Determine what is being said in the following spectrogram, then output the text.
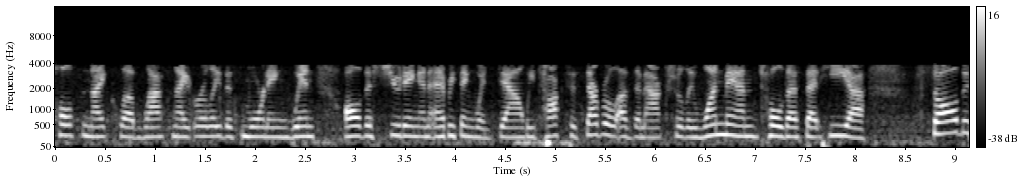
Pulse nightclub last night, early this morning, when all this shooting and everything went down. We talked to several of them actually. One man told us that he uh, saw the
